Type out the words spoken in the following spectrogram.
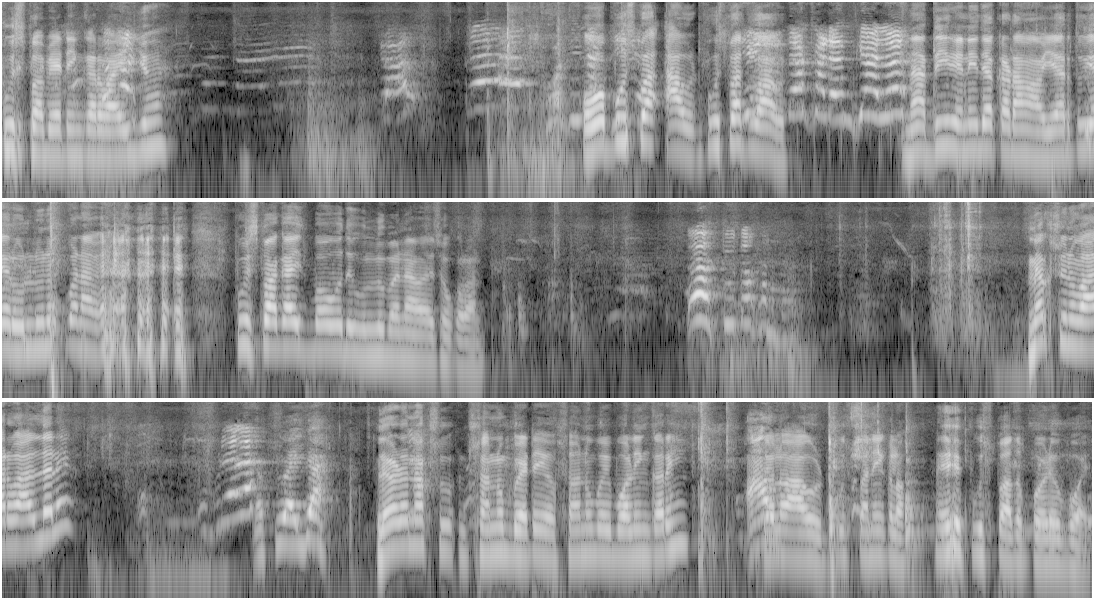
પુષ્પા બેટિંગ કરવા આવી ગયો. ઓ પુષ્પા આઉટ પુષ્પા, તું આઉટ ના, ધીરે, નહીં દકડામાં આવે યાર. તું યાર ઉલ્લુ નથી બનાવે. પુષ્પા ગાઈસ બહુ બધું ઉલ્લુ બનાવે છોકરાને નકશું વારો હાલ દે લે. નકશું આઈ જા. લેડો નાખશું. સનુ બેટે સનુભાઈ બોલિંગ કરી ચલો આઉટ. પુષ્પા નીકળો. એ પુષ્પા તો પડ્યો બોય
